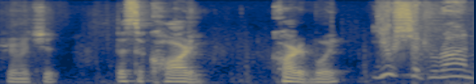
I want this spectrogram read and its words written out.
that's pretty much it. That's the Cardi, Cardi boy. You should run.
